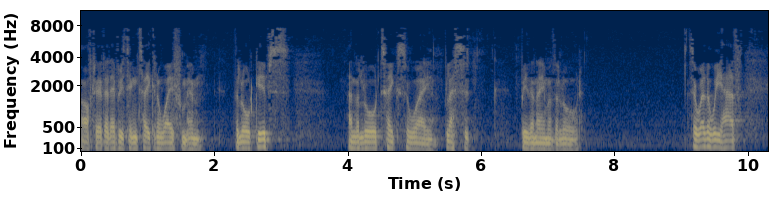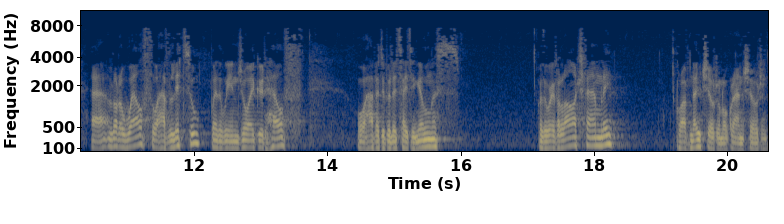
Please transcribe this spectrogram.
after he had everything taken away from him, the Lord gives and the Lord takes away. Blessed be the name of the Lord. So whether we have uh, a lot of wealth or have little, whether we enjoy good health or have a debilitating illness, whether we have a large family or have no children or grandchildren,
